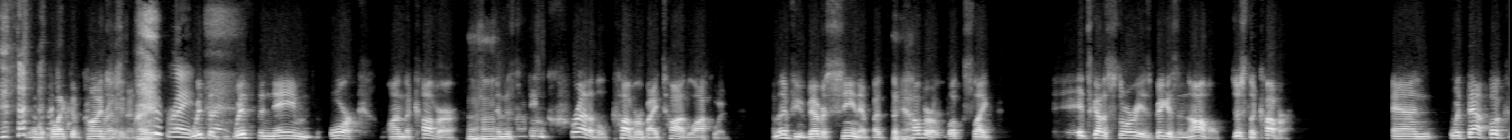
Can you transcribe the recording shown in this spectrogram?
you know, the collective consciousness, right, right. With the with the name Orc on the cover, uh-huh. and this incredible cover by Todd Lockwood. I don't know if you've ever seen it, but the yeah. cover looks like it's got a story as big as a novel, just the cover. And with that book,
